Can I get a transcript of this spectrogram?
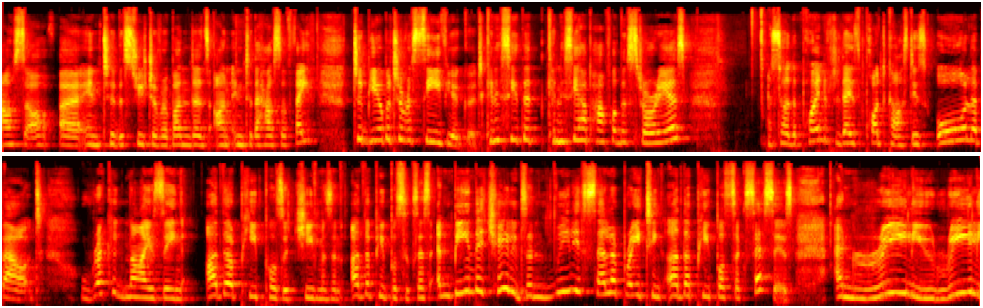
house of, uh, into the street of abundance, on into the house of faith, to be able to receive your good. Can you see that? Can you see how powerful this story is? So the point of today's podcast is all about recognizing other people's achievements and other people's success and being their cheerleaders and really celebrating other people's successes and really, really,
